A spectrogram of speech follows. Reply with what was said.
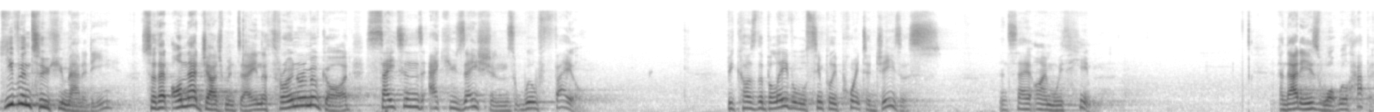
given to humanity so that on that judgment day, in the throne room of God, Satan's accusations will fail. Because the believer will simply point to Jesus and say, I'm with him. And that is what will happen.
